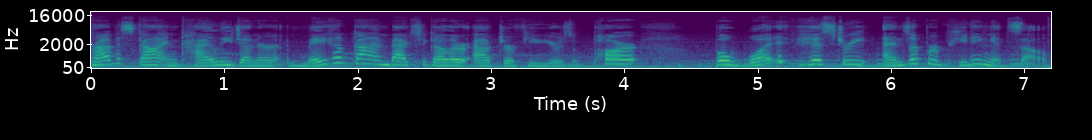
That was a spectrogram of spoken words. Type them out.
Travis Scott and Kylie Jenner may have gotten back together after a few years apart, but what if history ends up repeating itself?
